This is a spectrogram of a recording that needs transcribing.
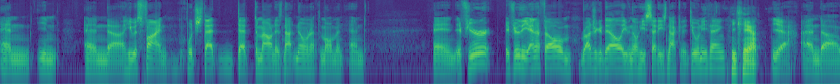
and and uh, he was fine, which that that amount is not known at the moment, and and if you're if you're the NFL, Roger Goodell, even though he said he's not going to do anything, he can't. yeah. And uh,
